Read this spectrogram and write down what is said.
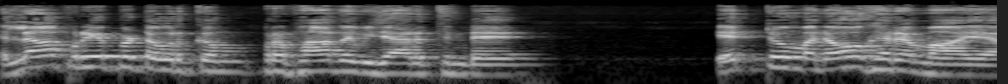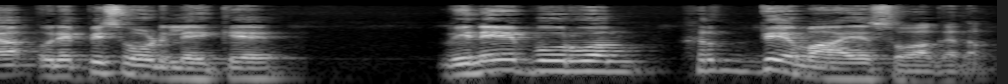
എല്ലാ പ്രിയപ്പെട്ടവർക്കും പ്രഭാത വിചാരത്തിന്റെ ഏറ്റവും മനോഹരമായ ഒരു എപ്പിസോഡിലേക്ക് വിനയപൂർവം ഹൃദ്യമായ സ്വാഗതം.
